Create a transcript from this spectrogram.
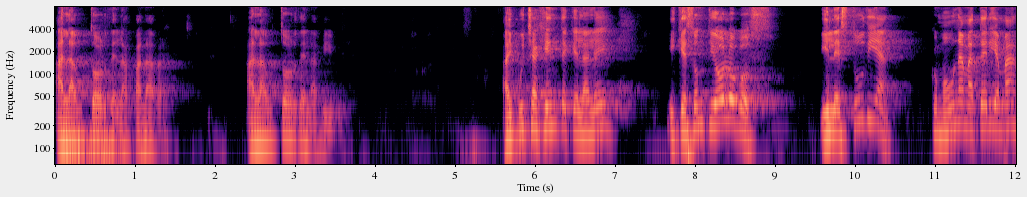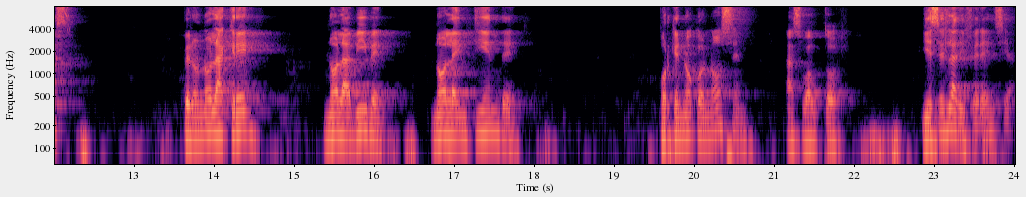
al autor de la palabra, al autor de la Biblia. Hay mucha gente que la lee y que son teólogos y le estudian como una materia más, pero no la creen, no la viven, no la entienden, porque no conocen a su autor. Y esa es la diferencia.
